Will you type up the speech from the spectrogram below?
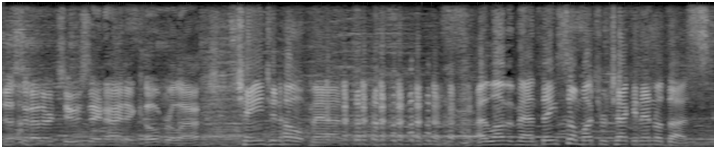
just another Tuesday night at Cobra Lounge. Change and hope, man. I love it, man. Thanks so much for checking in with us.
